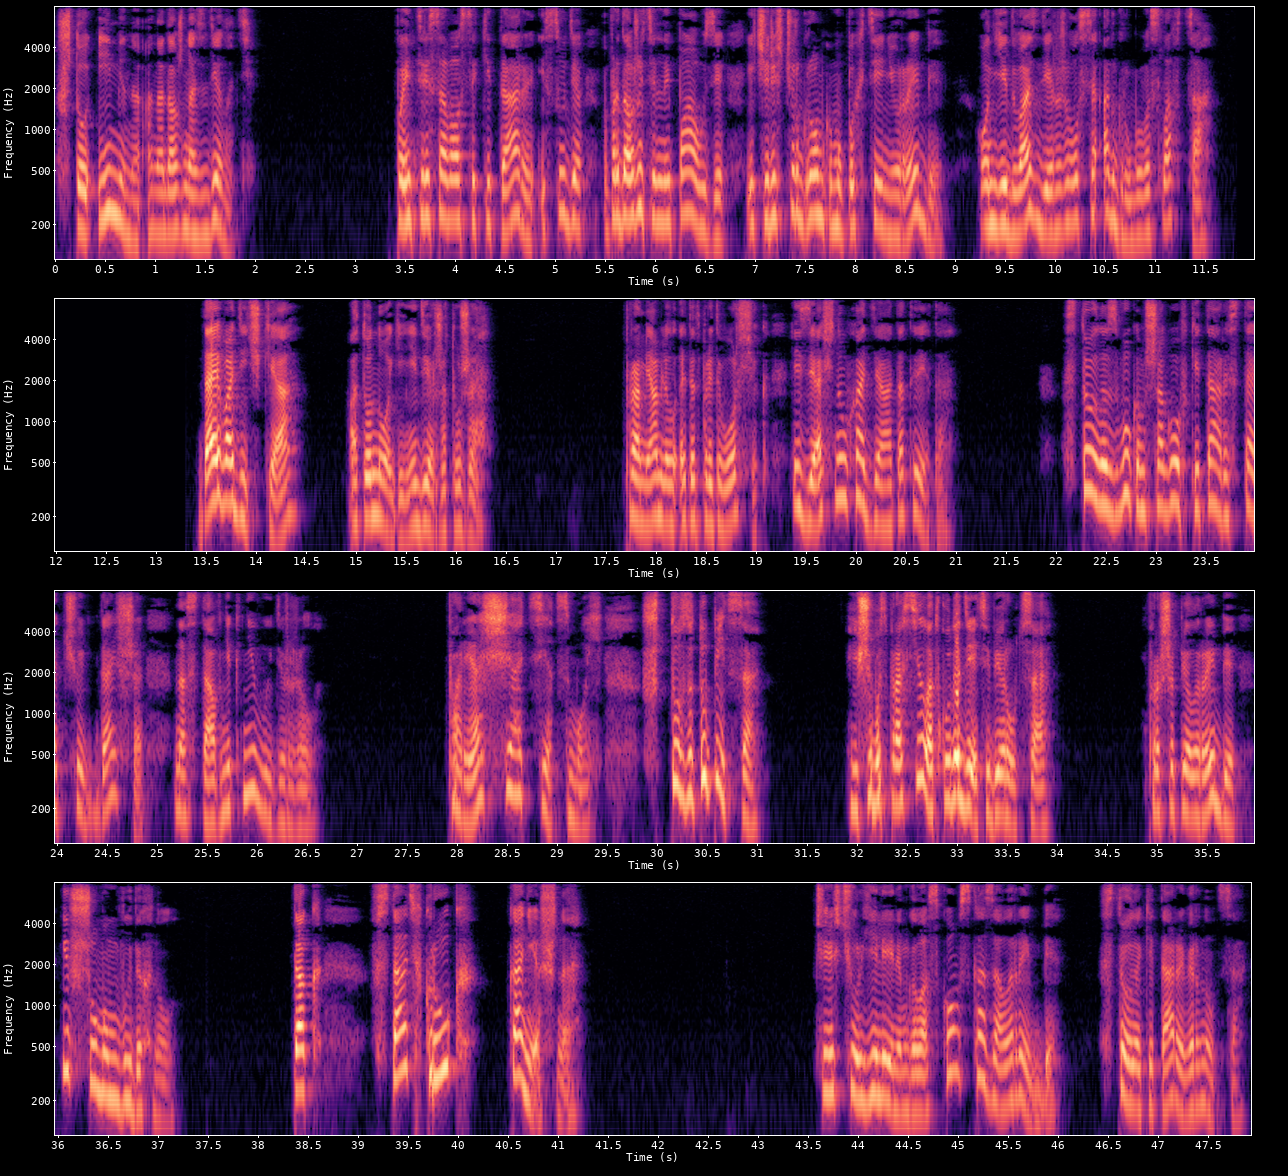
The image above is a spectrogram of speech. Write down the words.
Что именно она должна сделать? Поинтересовался Китары, и, судя по продолжительной паузе и чересчур громкому пыхтению Рэбби, он едва сдерживался от грубого словца. «Дай водички, а? А то ноги не держат уже!» Промямлил этот притворщик, изящно уходя от ответа. Стоило звуком шагов китары стать чуть дальше, наставник не выдержал. «Парящий отец мой! Что за тупица? Еще бы спросил, откуда дети берутся!» Прошипел Рэбби и шумом выдохнул. «Так Встать в круг, конечно. Чересчур елейным голоском сказал Рэбби. Стоило Китара вернуться.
